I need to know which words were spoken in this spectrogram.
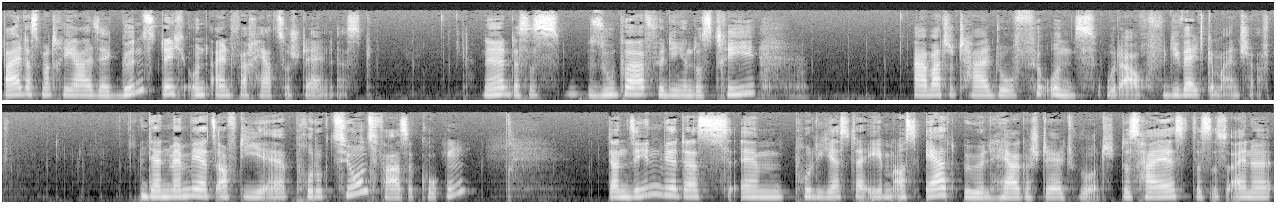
weil das Material sehr günstig und einfach herzustellen ist. Ne, das ist super für die Industrie, aber total doof für uns oder auch für die Weltgemeinschaft. Denn wenn wir jetzt auf die äh, Produktionsphase gucken, dann sehen wir, dass ähm, Polyester eben aus Erdöl hergestellt wird. Das heißt, das ist eine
